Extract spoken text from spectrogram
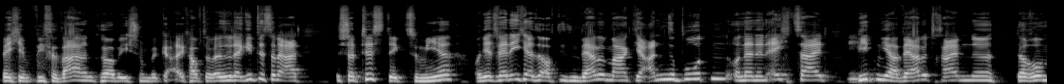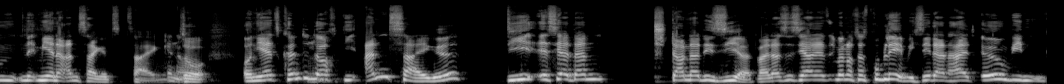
welche, wie viele Warenkörbe ich schon gekauft habe. Also da gibt es so eine Art Statistik zu mir. Und jetzt werde ich also auf diesem Werbemarkt ja angeboten und dann in Echtzeit mhm. bieten ja Werbetreibende darum, mir eine Anzeige zu zeigen. Genau. So. Und jetzt könnte mhm. doch die Anzeige, die ist ja dann standardisiert, weil das ist ja jetzt immer noch das Problem. Ich sehe dann halt irgendwie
